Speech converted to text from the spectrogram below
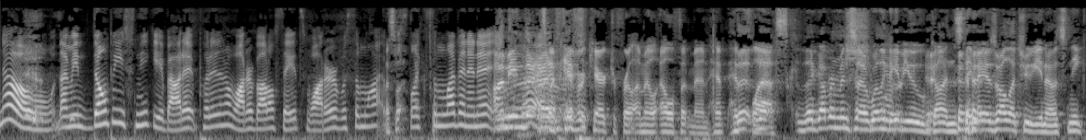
No, I mean, don't be sneaky about it. Put it in a water bottle. Say it's water with some li- That's what- like some lemon in it. I mean, you're. That's my favorite character for ML Elephant Man, Hip, hip The, Flask. the, the government's uh, willing to give you guns. They may as well let you, you know, sneak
